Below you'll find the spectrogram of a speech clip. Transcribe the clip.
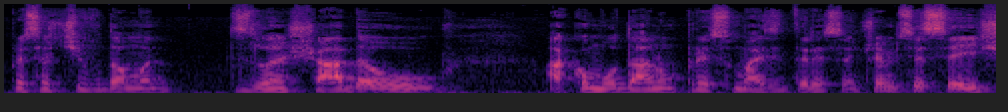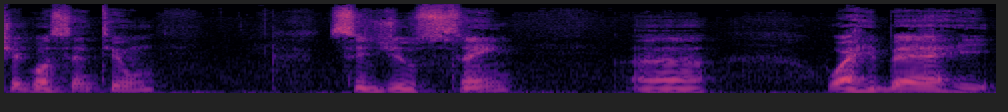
para esse ativo dar uma deslanchada ou acomodar num preço mais interessante. O MCCI chegou a 101, CDIL 100, uh, o RBR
